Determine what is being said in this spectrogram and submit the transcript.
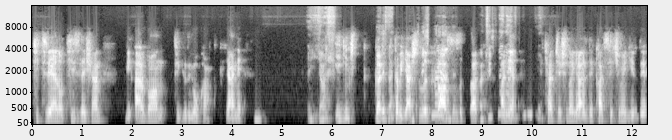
titreyen, o tizleşen bir Erdoğan figürü yok artık. Yani e, yaş ilginç garip Güzel. tabii yaşlılık, rahatsızlıklar. Kaç hani geldi? kaç yaşına geldi, kaç seçime girdi.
